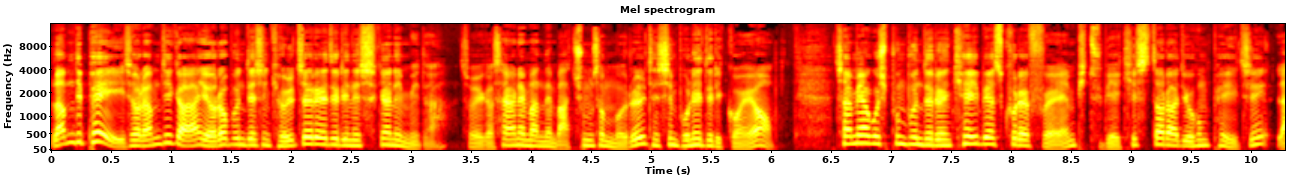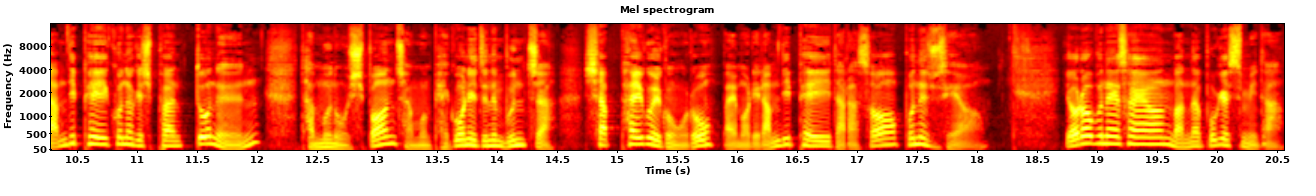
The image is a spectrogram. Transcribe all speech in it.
람디페이, 저 람디가 여러분 대신 결제를 해드리는 시간입니다. 저희가 사연에 맞는 맞춤 선물을 대신 보내드릴 거예요. 참여하고 싶은 분들은 KBS 쿨 FM, B2B의 키스터 라디오 홈페이지 람디페이 코너 게시판 또는 단문 50원, 장문 100원이 드는 문자 샵 #8910으로 말머리 람디페이 달아서 보내주세요. 여러분의 사연 만나보겠습니다.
